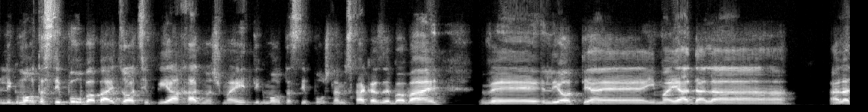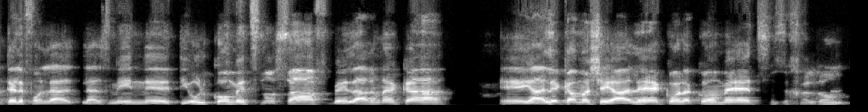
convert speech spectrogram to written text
לגמור את הסיפור בבית, זו הציפייה חד משמעית, לגמור את הסיפור של המשחק הזה בבית ולהיות עם היד על, ה, על הטלפון, לה, להזמין טיול קומץ נוסף בלרנקה, אה, יעלה כמה שיעלה כל הקומץ, איזה חלום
